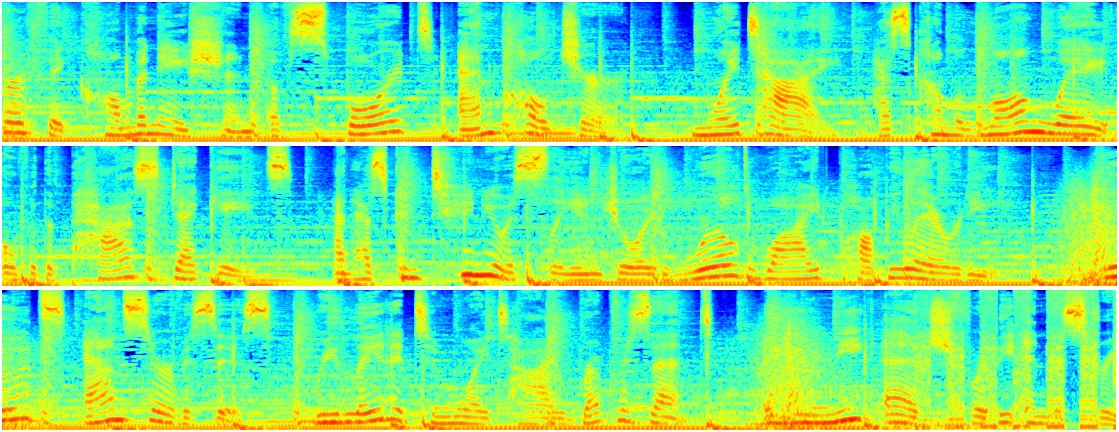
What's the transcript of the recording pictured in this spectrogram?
perfect combination of sport and culture, Muay Thai has come a long way over the past decades and has continuously enjoyed worldwide popularity. Goods and services related to Muay Thai represent a unique edge for the industry.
